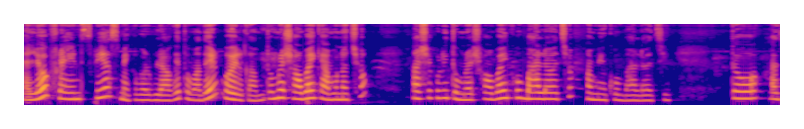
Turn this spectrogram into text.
হ্যালো ফ্রেন্ডস, প্রিয়াস মেকওভার ব্লগে তোমাদের ওয়েলকাম। তোমরা সবাই কেমন আছো? আশা করি তোমরা সবাই খুব ভালো আছো, আমিও খুব ভালো আছি। তো আজ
